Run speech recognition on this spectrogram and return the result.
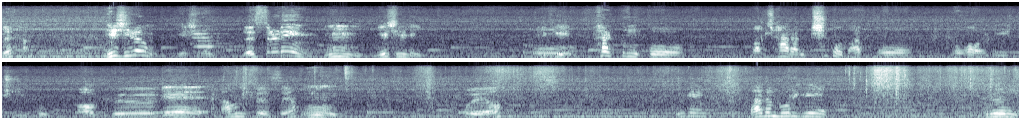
네? 내시령 내시령 레슬링! 음 레슬링 이렇게 팔 끊고 막 사람 치고 받고 뭐가 어디 쥐고 어, 그게 하고 싶으셨어요? 응 왜요? 근데 나도 모르게 그런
